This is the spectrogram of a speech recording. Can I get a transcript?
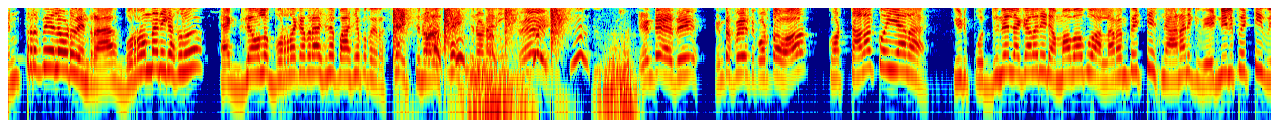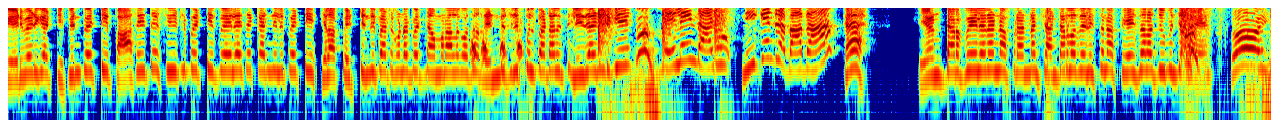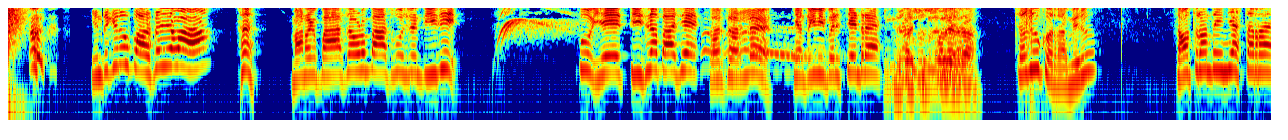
ఇంటర్ ఫెయిల్ అవడం ఏంట్రా? బుర్ర ఉందా నీకు అసలు? ఎగ్జామ్లో బుర్ర కథ రాసిన పాస్ అయిపోతారు సచ్చినోడా సచ్చినోడా అని. ఏంటే అది? ఇంటర్ఫేర్ కొడతావా? కొట్టాలా కొయ్యాలా? ఈడు పొద్దునే లెగాల నీడు అమ్మబాబు అల్లారం పెట్టి స్నానానికి వేడి నీళ్ళు పెట్టి వేడివేడిగా టిఫిన్ పెట్టి పాస్ అయితే స్వీట్లు పెట్టి ఫెయిల్ అయితే కన్నీళ్ళు పెట్టి ఇలా పెట్టింది పెట్టకుండా పెట్టిన అమ్మనాల కోసం రెండు స్లిప్పులు పెట్టాలని తెలియదండికి ఫెయిలైంది ఆడు. నీకేంట్రా బాధ? ఇంటర్ ఫెయిల్ అని నా ఫ్రెండ్ అని సెంటర్లో తెలిస్తే నా ఫేస్ అలా చూపించాలి. ఇంతకీ నువ్వు పాస్ అయ్యావా? మనకు పాస్ అవ్వడం పాస్ పోసినంత ఈజీ పో, ఏ తీసినా పాసే. సరే సర్లే. ఎంతకీ మీ పరిస్థితి ఏంట్రా? ఇంకా చూసుకోలేదురా. చదువుకోర్రా మీరు? సంవత్సరం అంతా ఏం చేస్తారా?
